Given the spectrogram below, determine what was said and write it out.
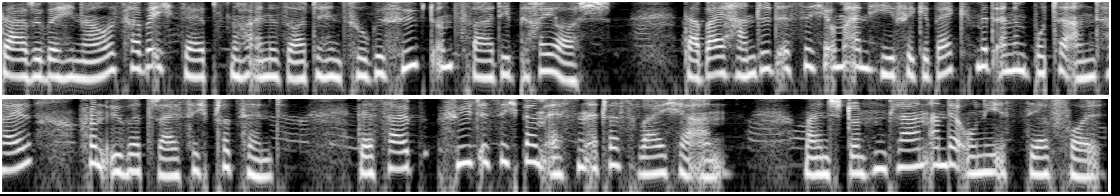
Darüber hinaus habe ich selbst noch eine Sorte hinzugefügt, und zwar die Brioche. Dabei handelt es sich um ein Hefegebäck mit einem Butteranteil von über 30 Prozent. Deshalb fühlt es sich beim Essen etwas weicher an. Mein Stundenplan an der Uni ist sehr voll.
